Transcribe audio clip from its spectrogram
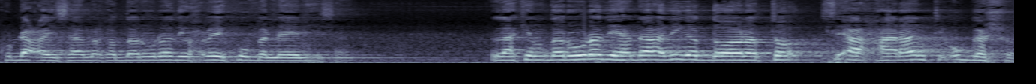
ku dhacaysaa marka daruuradii waxbay kuu banaynaysaa laakiin daruuradii haddaa adiga doonato si aad xaaraantii u gasho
